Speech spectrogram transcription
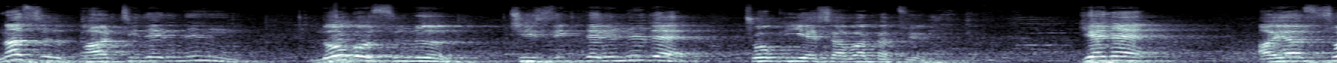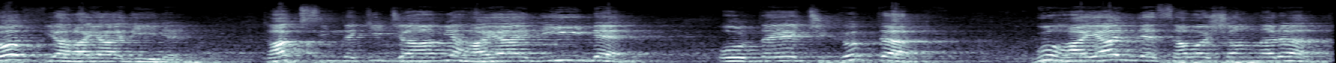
nasıl partilerinin logosunu çizdiklerini de çok iyi hesaba katıyor. Gene Ayasofya hayaliyle Taksim'deki cami hayaliyle ortaya çıkıp da bu hayalle savaşanlara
